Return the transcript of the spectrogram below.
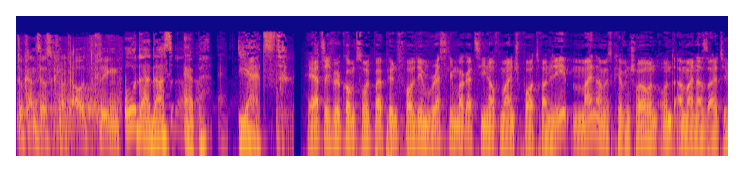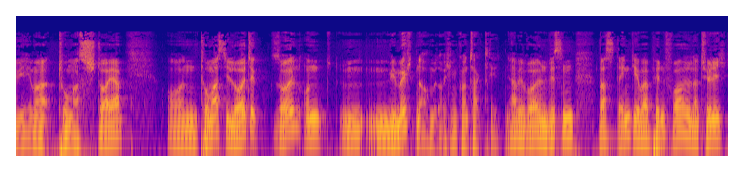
Du kannst das Knockout kriegen. Oder das App. Jetzt. Herzlich willkommen zurück bei Pinfall, dem Wrestling-Magazin auf meinsportradio.de. Mein Name ist Kevin Scheuren und an meiner Seite wie immer Thomas Steuer. Und Thomas, die Leute sollen und wir möchten auch mit euch in Kontakt treten. Ja, wir wollen wissen, was denkt ihr über Pinfall? Natürlich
